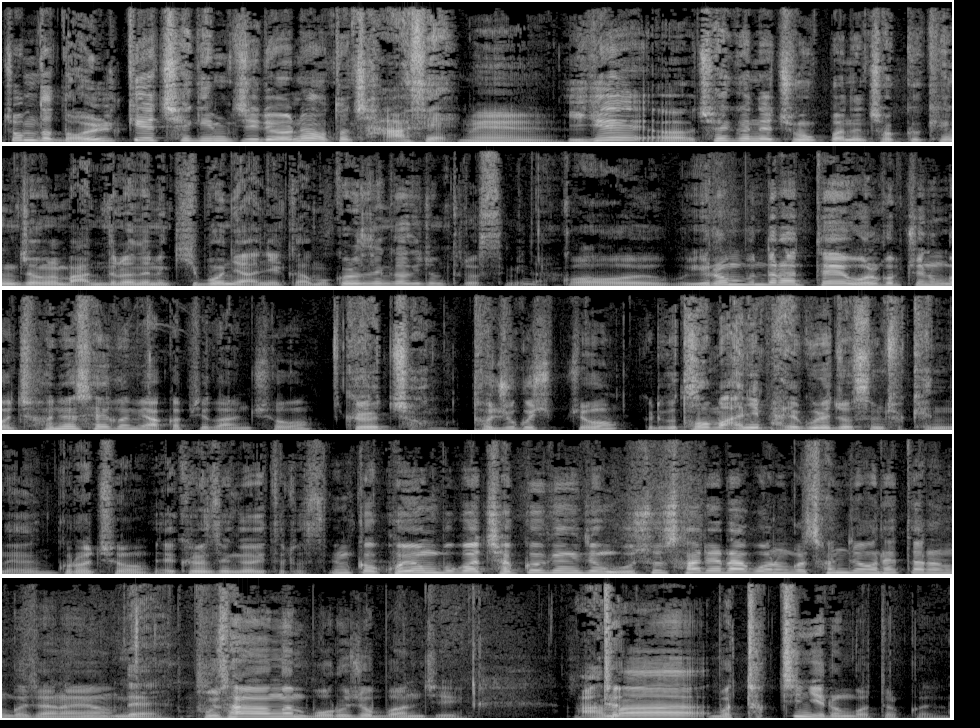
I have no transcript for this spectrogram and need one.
좀 더 넓게 책임지려는 어떤 자세, 예. 이게 어, 최근에 주목받는 적극 행정을 만들어내는 기본이 아닐까, 뭐 그런 생각이 좀 들었습니다. 어, 뭐 이런 분들한테 월급 주는 건 전혀 세금이 아깝지가 않죠. 그렇죠. 더 주고 싶죠. 그리고 더 많이 발굴해줬으면 좋겠는. 그렇죠. 네, 그런 생각이 들었습니다. 그러니까 고용부가 적극 행정 우수 사례라고 하는 걸 선정을 했다라는 거잖아요. 네. 부상은 모르죠 뭔지. 아마 특, 뭐 특진 이런 거 어떨까요?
